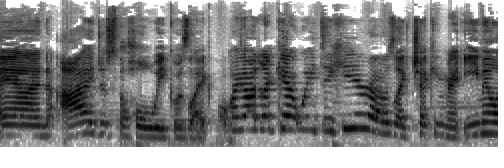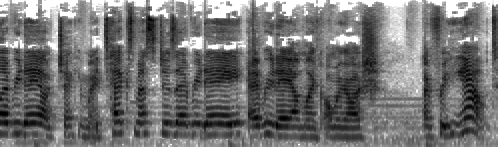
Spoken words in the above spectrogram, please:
And I just the whole week was like, oh my gosh, I can't wait to hear. I was like checking my email every day. I was checking my text messages every day. Every day I'm like, oh my gosh, I'm freaking out.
